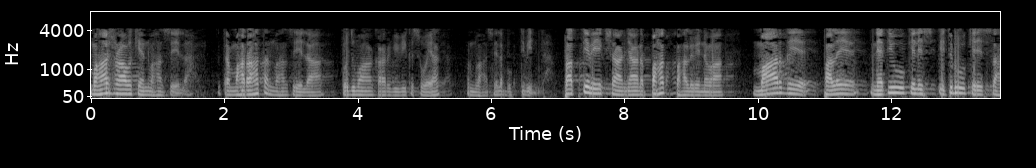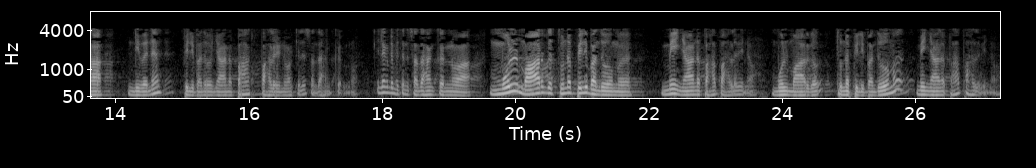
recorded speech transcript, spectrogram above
මහා ශ්‍රාවකයන් වහන්සේලා නැත්නම් මහ රහතන් වහන්සේලා පුදුමාකාර විවික සෝයක් උන්වහන්සේලා භුක්ති විඳා. ප්‍රත්‍යවේක්ෂා ඥාන පහක් පහළ වෙනවා. මාර්ගය ඵලය නැති වූ කෙලෙස් ඉතුරු වූ කෙලෙස් සහ නිවන පිළිබඳව ඥාන පහක් පහළ වෙනවා කියලා සඳහන් කරනවා. ඊළඟට මෙතන සඳහන් කරනවා මුල් මාර්ග තුන පිළිබඳවම මේ ඥාන පහ පහළ වෙනවා. මුල් මාර්ග තුන පිළිබඳවම මේ ඥාන පහ පහළ වෙනවා.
